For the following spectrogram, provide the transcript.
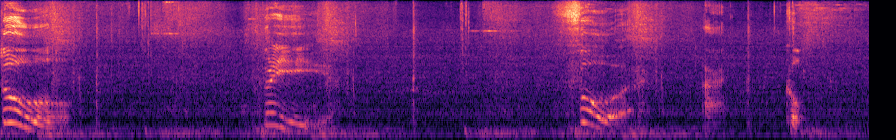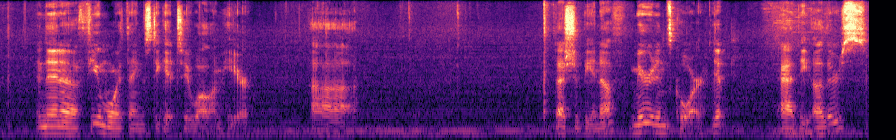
Two. Three. Four. Alright. Cool. And then a few more things to get to while I'm here. Uh, that should be enough. Mirrodin's Core. Yep. Add the others.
